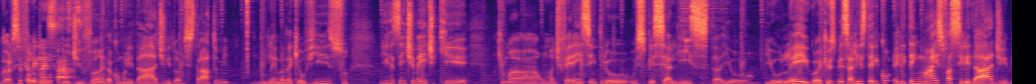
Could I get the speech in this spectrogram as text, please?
Agora que você Fica falou do, do divã, da comunidade e do abstrato, me, me lembra né, que eu vi isso. E recentemente que, que uma, uma diferença entre o, o especialista e o, e o leigo é que o especialista ele, ele tem mais facilidade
